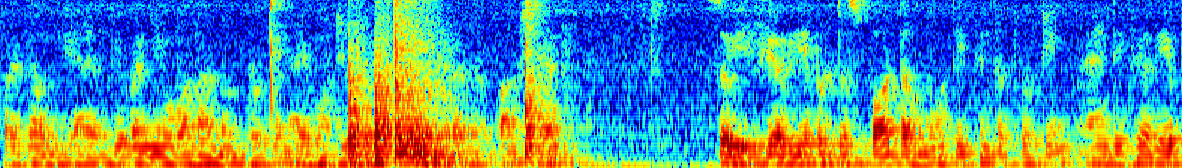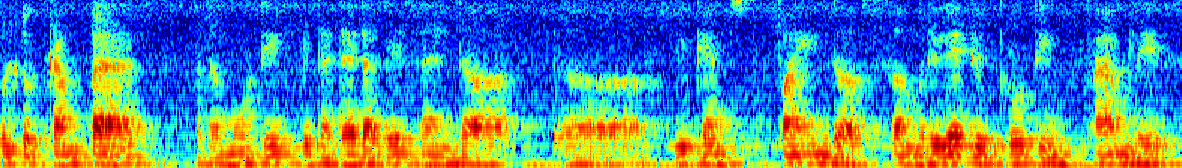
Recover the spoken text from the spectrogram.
For example, I have given you one unknown protein. I want you to predict the function. So if you are able to spot a motif in the protein and if you are able to compare the motif with the database and uh, uh, you can find uh, some relative protein families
